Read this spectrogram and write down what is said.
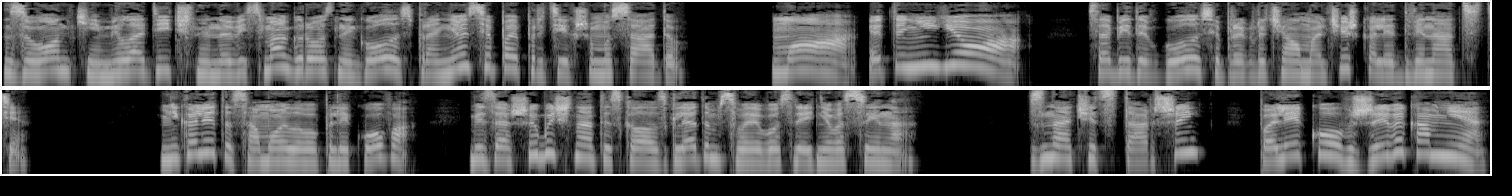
Звонкий, мелодичный, но весьма грозный голос пронесся по притихшему саду. «Ма, это не я!» — с обидой в голосе прокричал мальчишка лет двенадцати. Николета Самойлова-Полякова безошибочно отыскала взглядом своего среднего сына. «Значит, старший? Поляков, живы ко мне!»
